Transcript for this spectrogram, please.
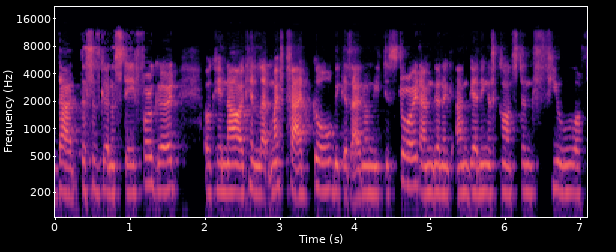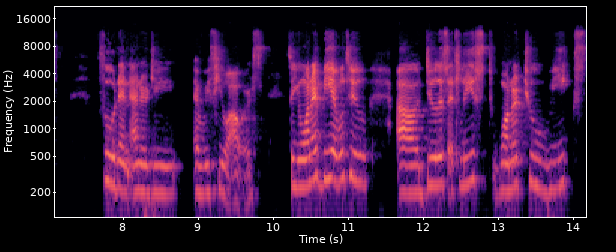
that this is going to stay for good. Okay now i can let my fat go because i don't need to store it. I'm going to i'm getting a constant fuel of food and energy every few hours. So you want to be able to uh, do this at least one or two weeks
